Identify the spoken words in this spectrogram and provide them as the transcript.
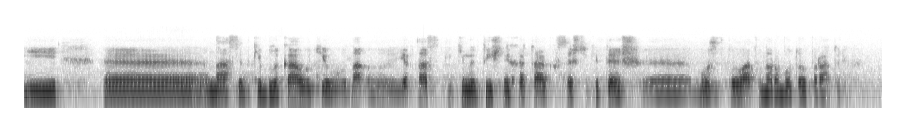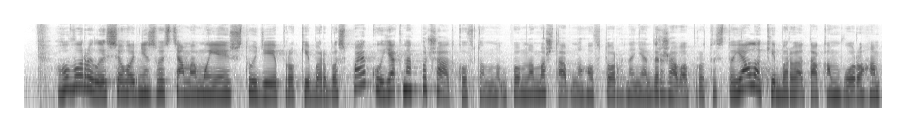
і е, наслідки блекаутів, як наслідки кінетичних атак, все ж таки теж е, можуть впливати на роботу операторів. Говорили сьогодні з гостями моєї студії про кібербезпеку. Як на початку втом- повномасштабного вторгнення держава протистояла кібератакам ворогам,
